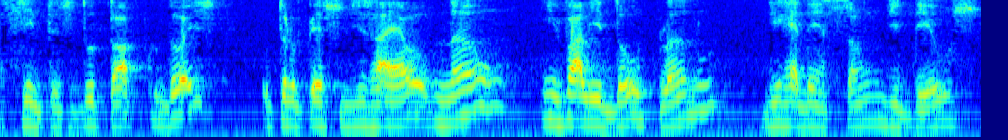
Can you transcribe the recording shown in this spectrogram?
Síntese do tópico 2: o tropeço de Israel não invalidou o plano de redenção de Deus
